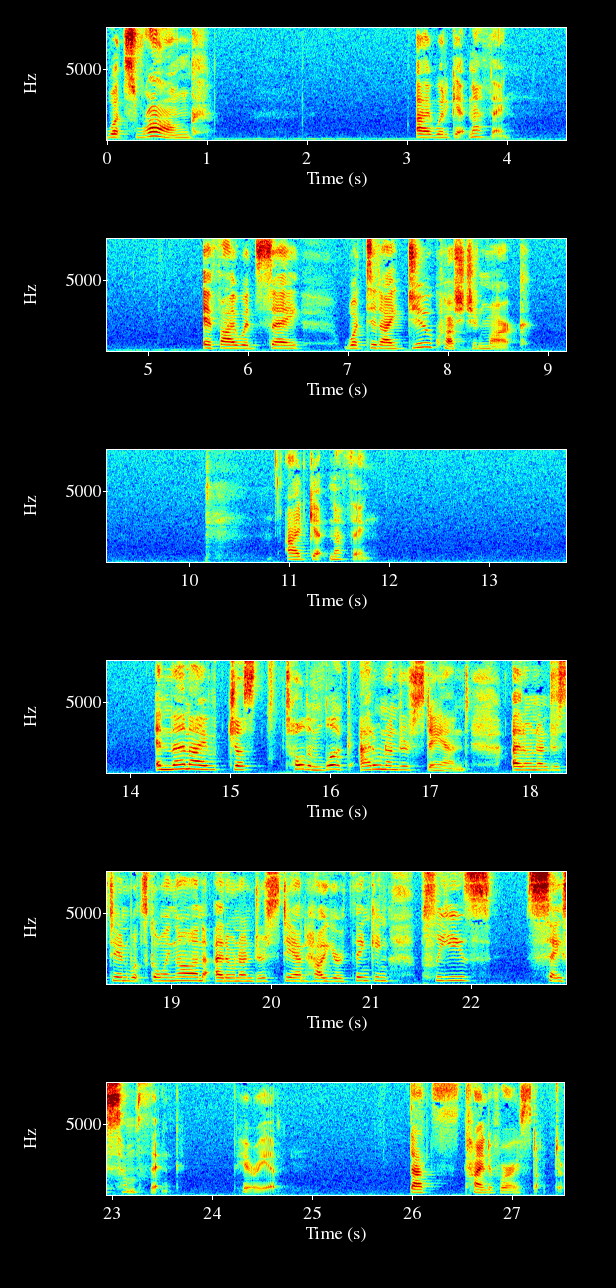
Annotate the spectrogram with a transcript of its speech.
What's wrong? I would get nothing. If I would say, What did I do? question mark. I'd get nothing. And then I just told him, Look, I don't understand. I don't understand what's going on. I don't understand how you're thinking. Please say something. Period. That's kind of where I stopped her.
